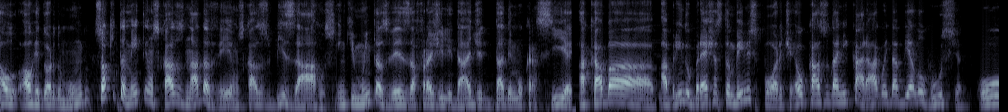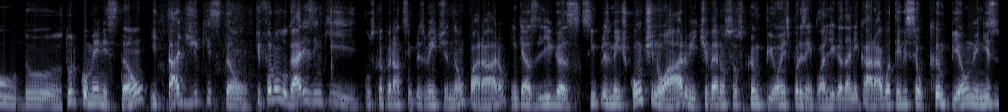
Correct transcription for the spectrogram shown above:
ao, ao redor do mundo. Só que também tem uns casos nada a ver, uns casos bizarros, em que muitas vezes a fragilidade da democracia acaba abrindo brechas também no esporte. É o caso da Nicarágua e da Bielorrússia, ou do Turcomenistão e Tadjiquistão, que foram lugares em que os campeonatos simplesmente não pararam, em que as ligas simplesmente continuaram e tiveram seus campeões. Por exemplo, a Liga da Nicarágua teve seu campeão no início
